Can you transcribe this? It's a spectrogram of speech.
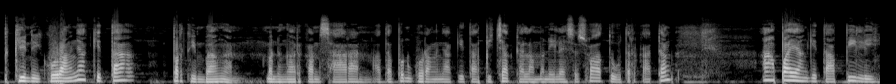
begini kurangnya kita pertimbangan, mendengarkan saran ataupun kurangnya kita bijak dalam menilai sesuatu. Terkadang apa yang kita pilih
